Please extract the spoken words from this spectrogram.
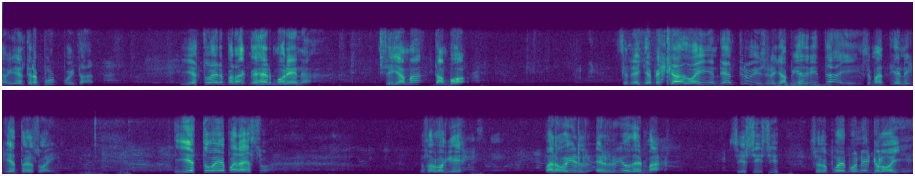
Aquí entra pulpo y tal. Y esto era para coger morena. Se llama tambor. Se le echa pescado ahí en dentro y se le echa piedrita y se mantiene quieto eso ahí. Y esto es para eso. ¿No sabes lo que es? Para oír el, ruido del mar. Sí, sí, sí. Se lo puede poner que lo oye.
